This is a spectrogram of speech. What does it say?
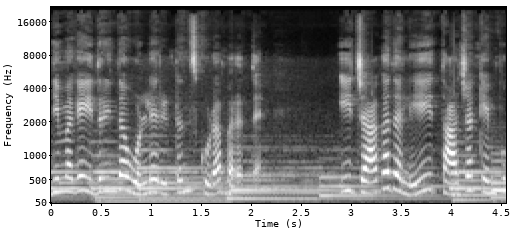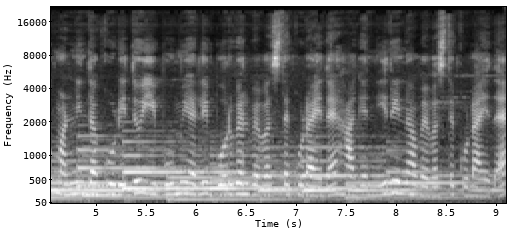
ನಿಮಗೆ ಇದರಿಂದ ಒಳ್ಳೆ ರಿಟರ್ನ್ಸ್ ಕೂಡ ಬರುತ್ತೆ. ಈ ಜಾಗದಲ್ಲಿ ತಾಜಾ ಕೆಂಪು ಮಣ್ಣಿಂದ ಕೂಡಿದ್ದು ಈ ಭೂಮಿಯಲ್ಲಿ ಬೋರ್ವೆಲ್ ವ್ಯವಸ್ಥೆ ಕೂಡ ಇದೆ, ಹಾಗೆ ನೀರಿನ ವ್ಯವಸ್ಥೆ ಕೂಡ ಇದೆ.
